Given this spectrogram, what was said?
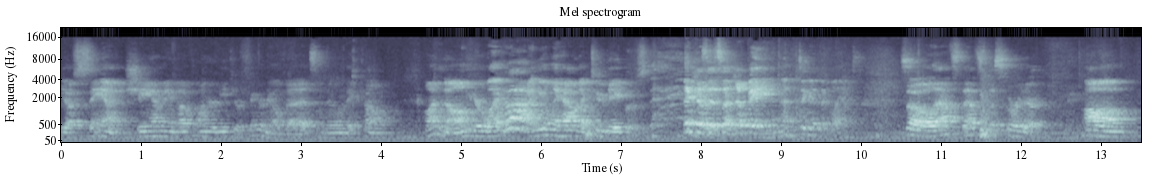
you have sand jamming up underneath your fingernail beds, and then when they come unnumb, you're like, ah, you only have like two gapers because it's such a pain to get the clams. so that's that's the story there. Um,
